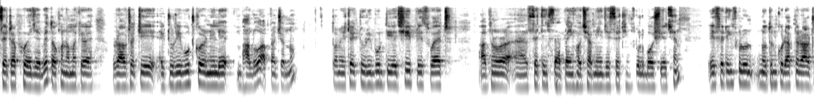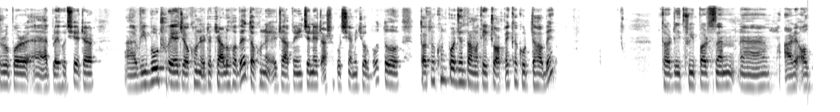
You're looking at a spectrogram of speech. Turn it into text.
সেট আপ হয়ে যাবে, তখন আমাকে রাউটারটি একটু রিবুট করে নিলে ভালো আপনার জন্য। তো আমি এটা একটু রিবুট দিয়েছি। প্লিজ ওয়েট আপনার সেটিংস অ্যাপ্লাইং হচ্ছে। আপনি যে সেটিংসগুলো বসিয়েছেন, এই সেটিংসগুলো নতুন করে আপনার রাউটার উপর অ্যাপ্লাই হচ্ছে। এটা রিবুট হয়ে যখন এটা চালু হবে, তখন এটা আপনার ইন্টারনেট আশা করছি আমি চলবো। তো ততক্ষণ পর্যন্ত আমাকে একটু অপেক্ষা করতে হবে। থার্টি থ্রি পার্সেন্ট আর অল্প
